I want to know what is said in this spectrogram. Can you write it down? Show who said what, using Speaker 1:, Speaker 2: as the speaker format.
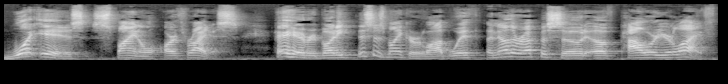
Speaker 1: What is spinal arthritis? Hey everybody, this is Mike Erlob with another episode of Power Your Life.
